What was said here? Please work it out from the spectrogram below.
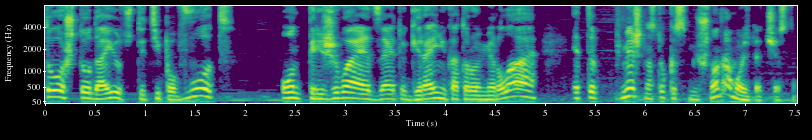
То, что дают, что типа вот, он переживает за эту героиню, которая умерла, это, понимаешь, настолько смешно, на мой взгляд, честно.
